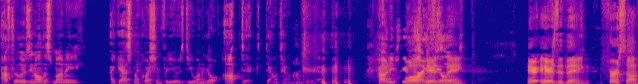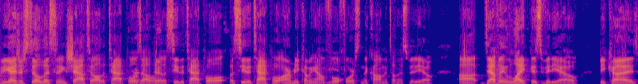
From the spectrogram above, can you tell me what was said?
after losing all this money, I guess my question for you is: Do you want to go optic downtown hunting? How do you feel? well, here's the thing. Here, here's the thing. First off, if you guys are still listening, shout out to all the tadpoles out there. Let's see the tadpole. Let's see the tadpole army coming out in full Yeah. force in the comments on this video. Uh, definitely like this video because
